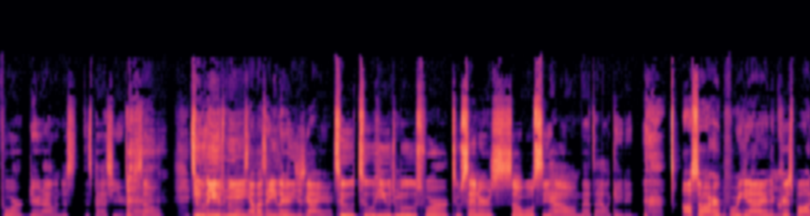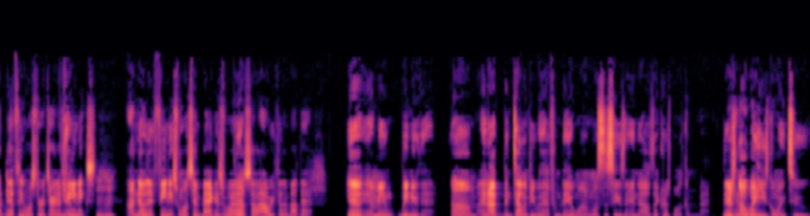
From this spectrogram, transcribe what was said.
for Jarrett Allen just this past year. So two he, huge he, moves. Yeah, I was about to say he literally just got here. two two huge moves for two centers. So we'll see how that's allocated. Also, I heard before we get out of there that Mhm. Chris Paul definitely wants to return to Yeah. Phoenix. mm-hmm. I know that Phoenix wants him back as well. Yep. So how are we feeling about that? Yeah, I mean, we knew that. Um, and I've been telling people that from day one. Once the season ended, I was like, Chris Paul's coming back. There's no way he's going to.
